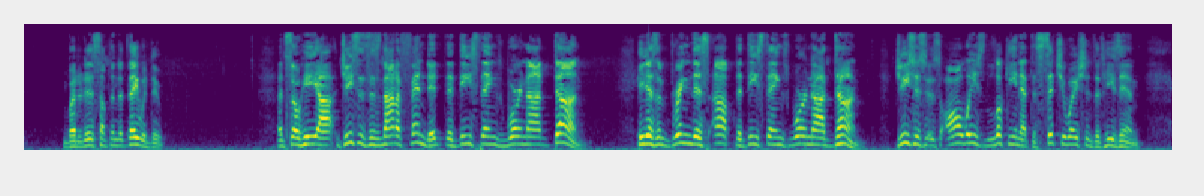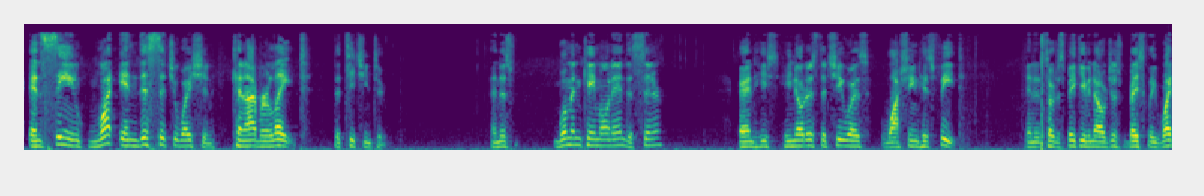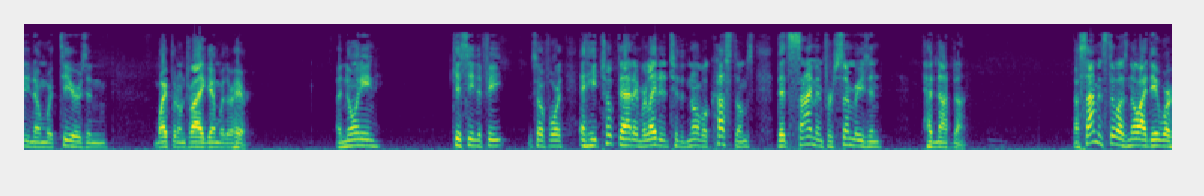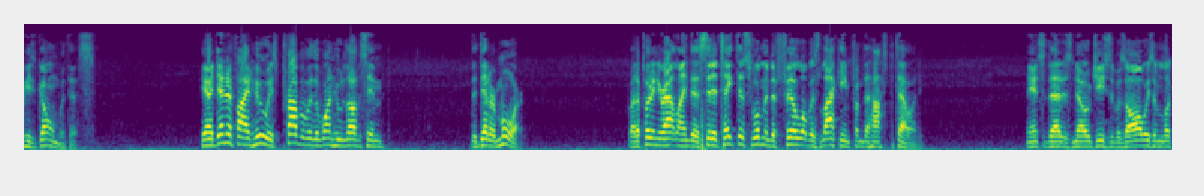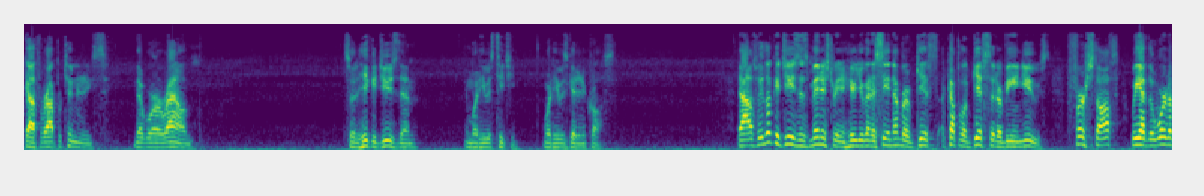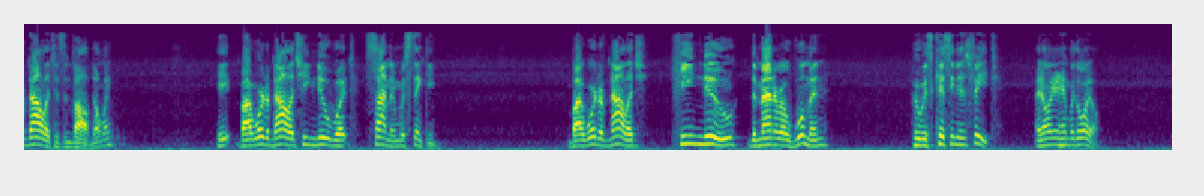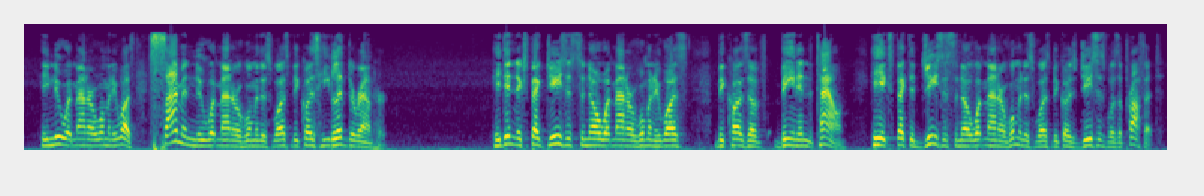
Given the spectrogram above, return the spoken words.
but it is something that they would do. And so he, uh, Jesus is not offended that these things were not done. He doesn't bring this up that these things were not done. Jesus is always looking at the situations that he's in and seeing what in this situation can I relate the teaching to. And this woman came on in, this sinner, and he, he noticed that she was washing his feet and so to speak, even though just basically wetting them with tears and wiping them dry again with her hair. Anointing, kissing the feet, and so forth. And he took that and related it to the normal customs that Simon, for some reason, had not done. Now, Simon still has no idea where he's going with this. He identified who is probably the one who loves him the debtor more. But I put in your outline this. Did it take this woman to fill what was lacking from the hospitality? The answer to that is no. Jesus was always on the lookout for opportunities that were around so that he could use them in what he was teaching, what he was getting across. Now, as we look at Jesus' ministry in here, you're going to see a number of gifts, a couple of gifts that are being used. First off, we have the word of knowledge that's involved, don't we? He, by word of knowledge, he knew what Simon was thinking. By word of knowledge, he knew the manner of woman who was kissing his feet, anointing him with oil. He knew what manner of woman he was. Simon knew what manner of woman this was because he lived around her. He didn't expect Jesus to know what manner of woman he was because of being in the town. He expected Jesus to know what manner of woman this was because Jesus was a prophet.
